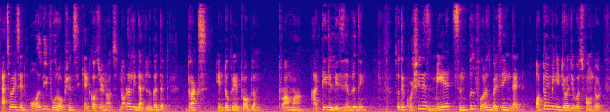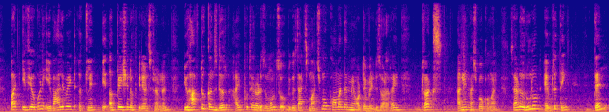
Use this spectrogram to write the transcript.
That's why I said all the four options can cause Raynaud's. Not only that, look at that. Drugs, endocrine problem, trauma, arterial disease, everything. So the question has made it simple for us by saying that autoimmune etiology was found out. But if you're going to evaluate a, a patient of Raynaud's phenomenon, you have to consider hypothyroidism also because that's much more common than my autoimmune disorder, right? Drugs, again, much more common. So I have to rule out everything. Then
